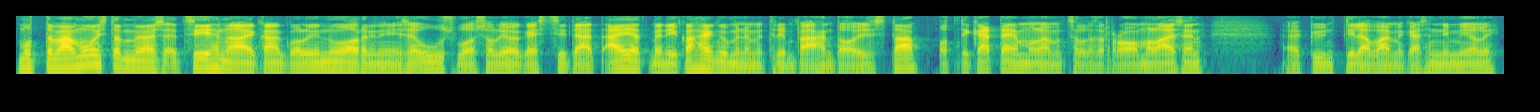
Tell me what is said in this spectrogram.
Mutta mä muistan myös, että siihen aikaan, kun oli nuori, niin se uusi vuosi oli oikeasti sitä, että äijät meni 20 metrin päähän toisistaan, otti käteen molemmat sellaisen roomalaisen kynttilä vai mikä sen nimi oli,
